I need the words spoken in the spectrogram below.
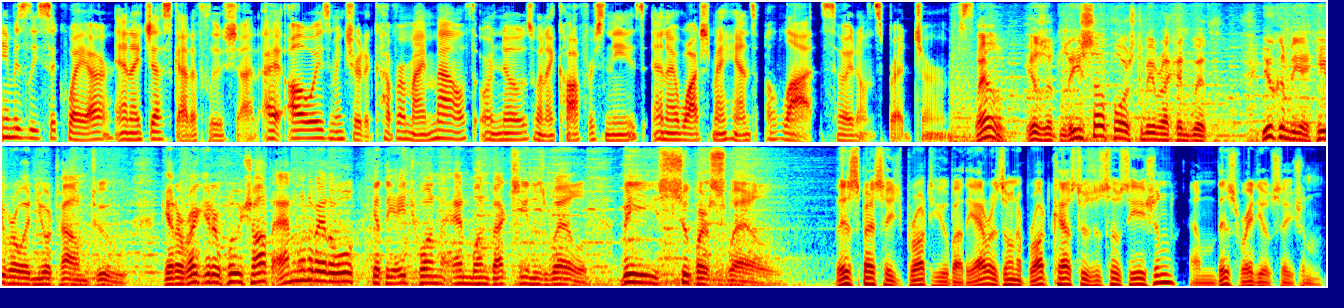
name is Lisa Cuellar, and I just got a flu shot. I always make sure to cover my mouth or nose when I cough or sneeze, and I wash my hands a lot so I don't spread germs. Well, isn't Lisa a force to be reckoned with? You can be a hero in your town, too. Get a regular flu shot, and when available, get the H1N1 vaccine as well. Be super swell. This message brought to you by the Arizona Broadcasters Association and this radio station.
